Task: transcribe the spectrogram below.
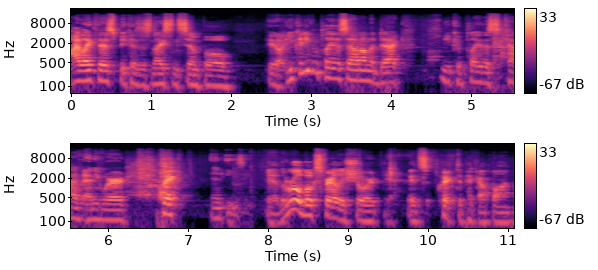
I like this because it's nice and simple. You know, you could even play this out on the deck. You could play this kind of anywhere, quick and easy. Yeah, the rule book's fairly short. Yeah. It's quick to pick up on.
